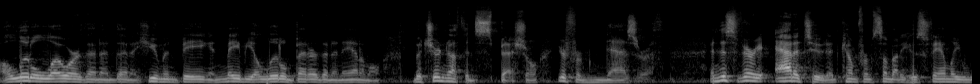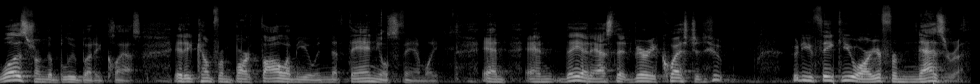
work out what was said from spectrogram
A little lower than a, than a human being and maybe a little better than an animal, but you're nothing special. You're from Nazareth. And this very attitude had come from somebody whose family was from the blue blooded class. It had come from Bartholomew and Nathaniel's family. And, and they had asked that very question who, who do you think you are? You're from Nazareth.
